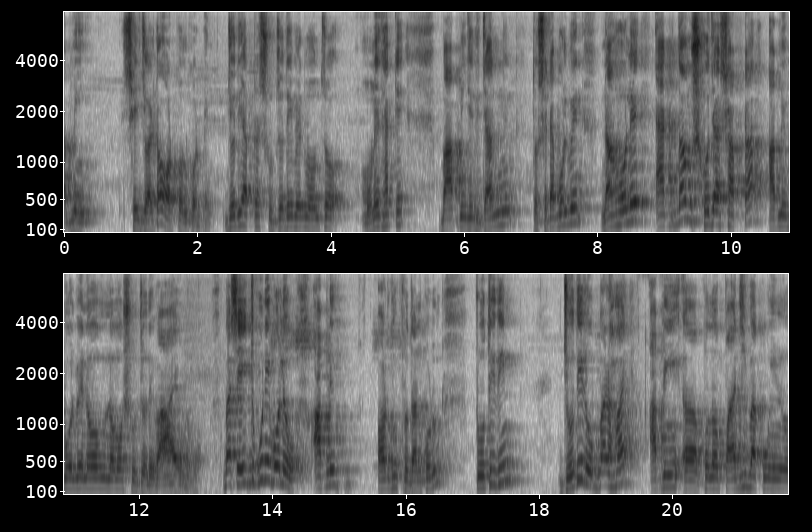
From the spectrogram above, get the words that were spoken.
আপনি সেই জলটা অর্পণ করবেন। যদি আপনার সূর্যদেবের মন্ত্র মনে থাকে বা আপনি যদি জানেন তো সেটা বলবেন। না হলে একদম সোজা সাপটা আপনি বলবেন, ওং নম সূর্যদেব আয় নম। বাস এইটুকুনি বলেও আপনি অর্ঘ্য প্রদান করুন। প্রতিদিন যদি রোববার হয়, আপনি কোনো পাঁজি বা কোনো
